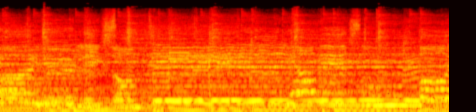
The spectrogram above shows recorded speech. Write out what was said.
hör ju liksom till. Jag vet nog var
